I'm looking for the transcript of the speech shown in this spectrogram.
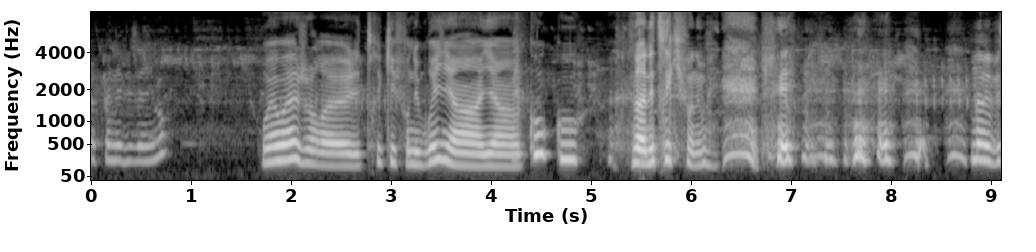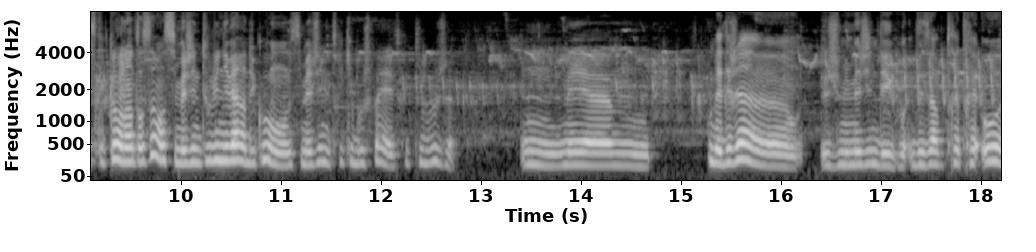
Tu reconnais des animaux? Ouais, ouais, genre euh, les trucs qui font du bruit, il y, a un- il y a un coucou. Enfin, les trucs qui font du bruit. Les- non, mais parce que quand on entend ça, on s'imagine tout l'univers, du coup, on s'imagine les trucs qui bougent pas et les trucs qui bougent. Hmm, mais euh, bah déjà, euh, je m'imagine des, des arbres très très hauts.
